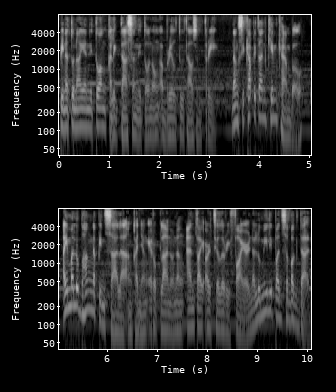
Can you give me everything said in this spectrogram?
Pinatunayan nito ang kaligtasan nito noong Abril 2003 nang si Kapitan Kim Campbell ay malubhang napinsala ang kanyang eroplano ng anti-artillery fire na lumilipad sa Baghdad.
